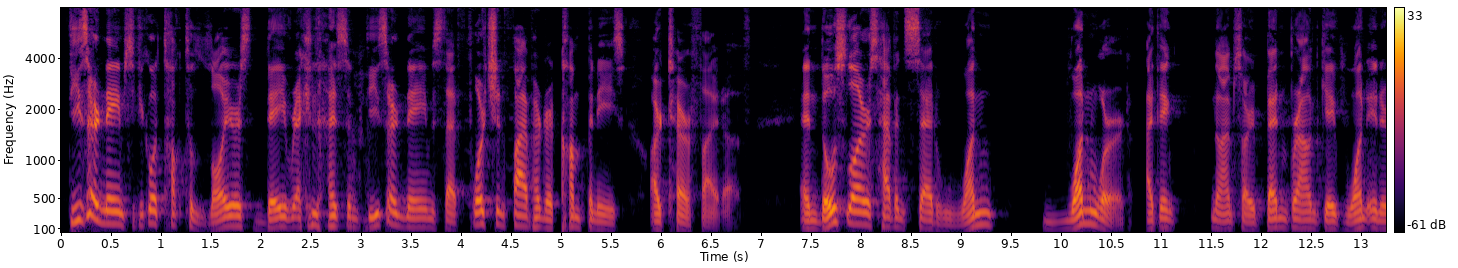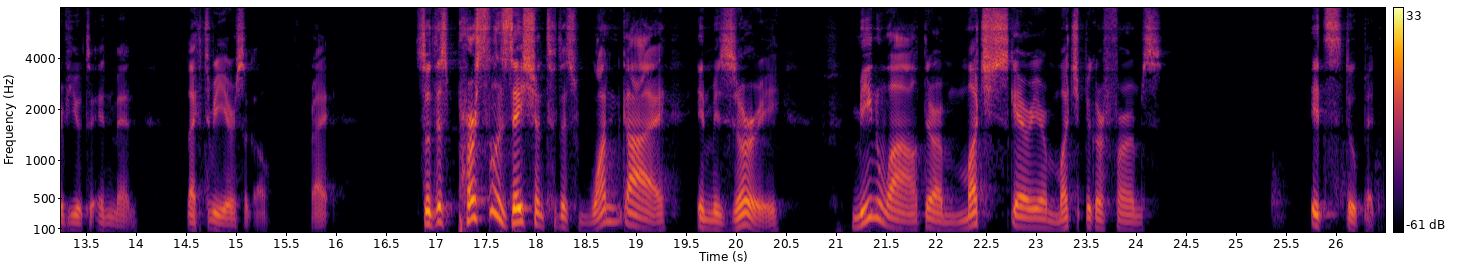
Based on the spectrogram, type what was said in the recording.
These are names, if you go talk to lawyers, they recognize them. These are names that Fortune 500 companies are terrified of. And those lawyers haven't said one one word. I think, no, I'm sorry, Ben Brown gave one interview to Inman like three years ago, right? So this personalization to this one guy in Missouri. Meanwhile, there are much scarier, much bigger firms. It's stupid.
